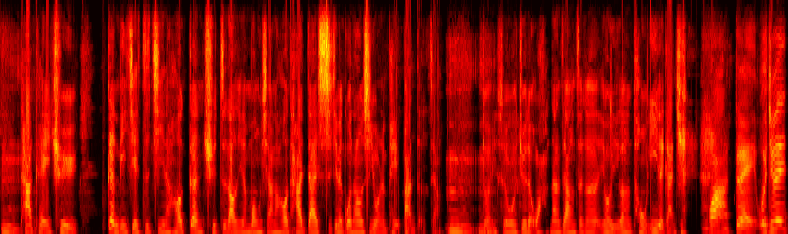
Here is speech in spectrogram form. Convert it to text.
嗯，他可以去。更理解自己，然后更去知道自己的梦想，然后他在实践的过程当中是有人陪伴的，这样，嗯，对，所以我觉得哇，那这样整个有一个统一的感觉，哇，对，我觉得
